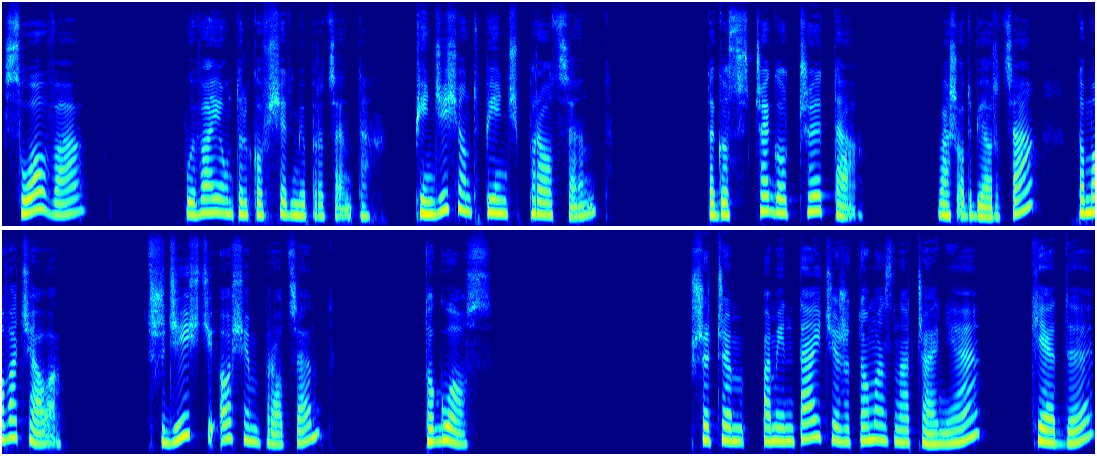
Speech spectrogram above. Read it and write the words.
słowa wpływają tylko w 7%. 55% tego, z czego czyta wasz odbiorca, to mowa ciała. 38% to głos. Przy czym pamiętajcie, że to ma znaczenie, kiedy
